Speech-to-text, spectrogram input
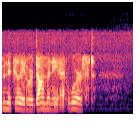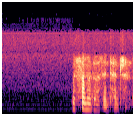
manipulate or dominate at worst with some of those intentions.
